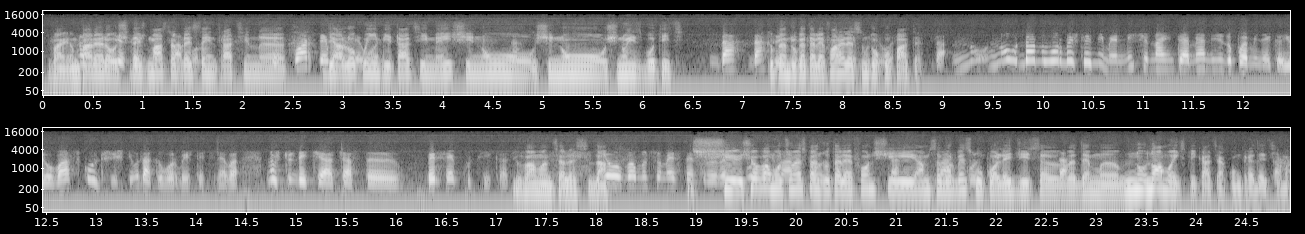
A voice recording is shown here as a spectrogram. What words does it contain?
Vai, îmi pare rău. Și deci dumneavoastră vreți să intrați în dialog cu invitații mei și nu, da. și nu, și nu izbutiți. Da, da. Că pentru că telefoanele sunt ocupate. Da, nu, nu, dar nu vorbește nimeni, nici înaintea mea, nici după mine, că eu vă ascult și știu dacă vorbește cineva. Nu știu de ce această persecuții. V-am înțeles, da. Eu vă mulțumesc pentru Și, și eu vă mulțumesc pentru telefon și da, am să vorbesc ascult. cu colegii să da. vedem... Uh, nu, nu am o explicație acum, credeți-mă.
